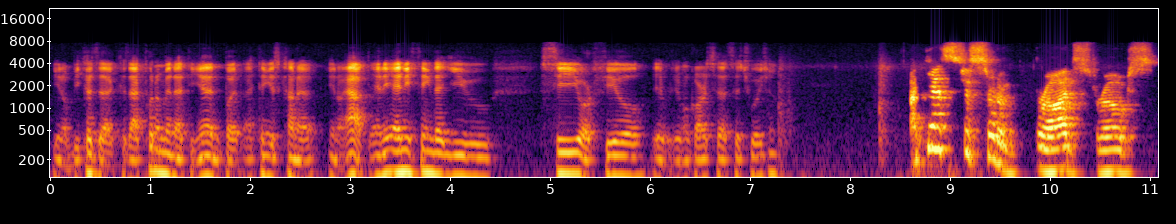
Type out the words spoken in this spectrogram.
You know because that because I put him in at the end, but I think it's kind of you know apt. Any anything that you see or feel in, in regards to that situation? I guess just sort of broad strokes.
